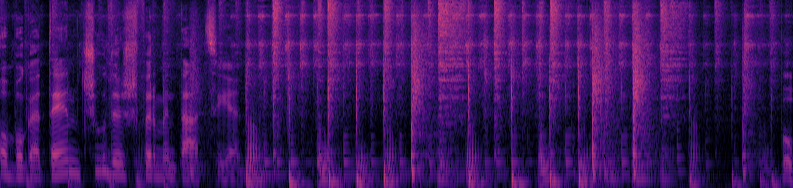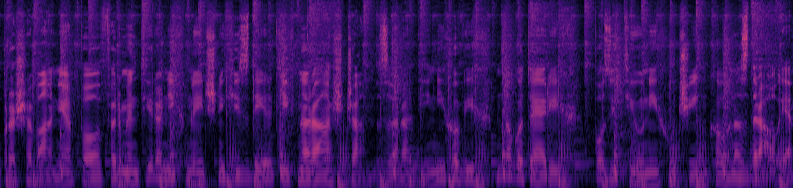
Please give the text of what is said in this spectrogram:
Obogaten čudež fermentacije. Povpraševanje po fermentiranih mlečnih izdelkih narašča zaradi njihovih mnogoterih pozitivnih učinkov na zdravje.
